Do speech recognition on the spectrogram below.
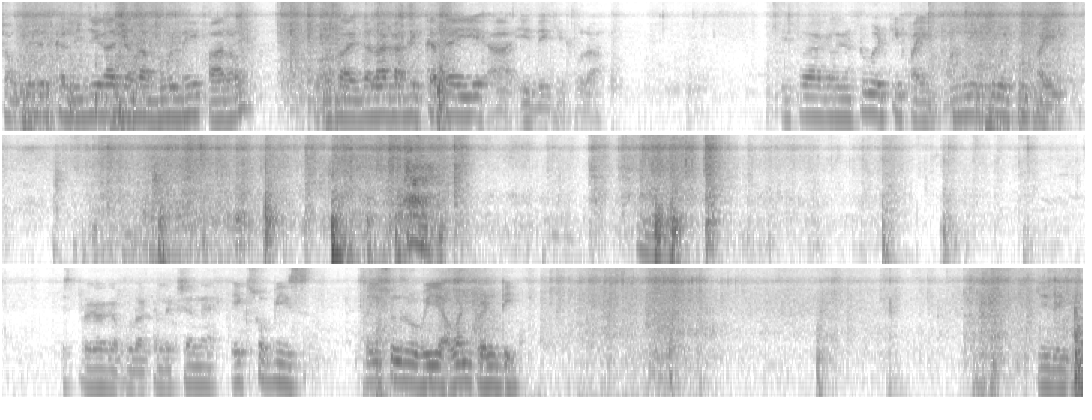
शॉप विज़िट कर लीजिएगा ज़्यादा बोल नहीं पा रहा हूँ। थोड़ा सा गला का दिक्कत है ये आ, ये देखिए पूरा। इस तरह का two eighty five only two eighty five प्रकार का पूरा कलेक्शन है। 120 सही सुन रहे हो भैया 120 ये देखिए।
